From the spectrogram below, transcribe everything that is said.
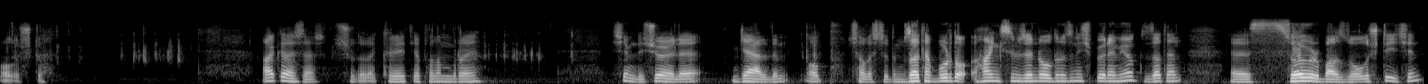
Oluştu. Arkadaşlar şurada da create yapalım burayı. Şimdi şöyle geldim. Hop çalıştırdım. Zaten burada hangisinin üzerinde olduğunuzun hiçbir önemi yok. Zaten e, server bazlı oluştuğu için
